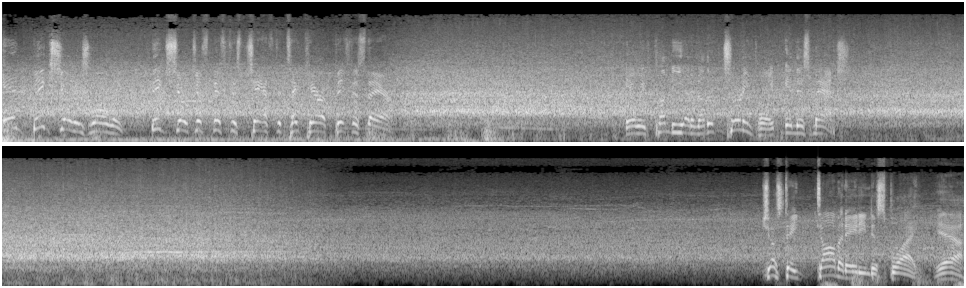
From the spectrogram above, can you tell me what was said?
And Big Show is rolling. Big Show just missed his chance to take care of business there. And we've come to yet another turning point in this match. Just a dominating display. Yeah,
